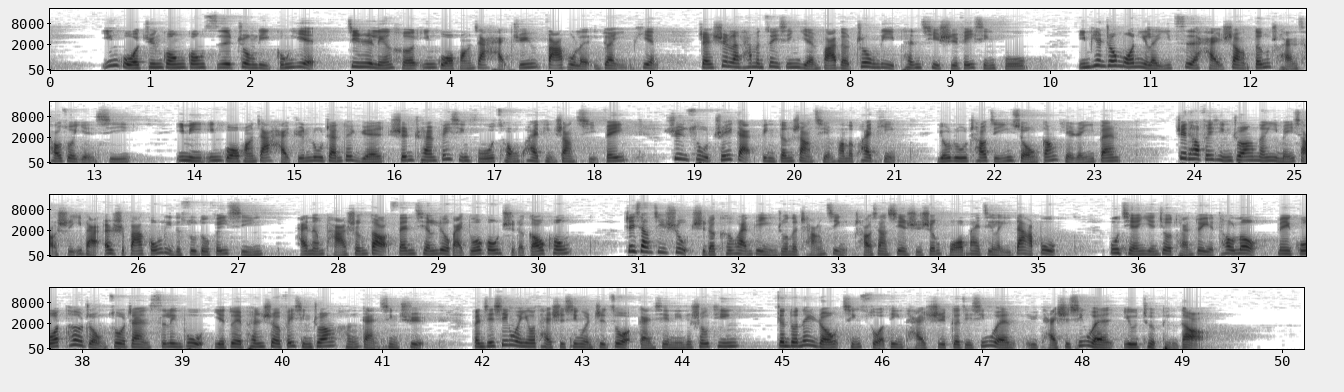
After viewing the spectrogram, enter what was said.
英国军工公司重力工业。近日，联合英国皇家海军发布了一段影片，展示了他们最新研发的重力喷气式飞行服。影片中模拟了一次海上登船操作演习。一名英国皇家海军陆战队员身穿飞行服从快艇上起飞，迅速追赶并登上前方的快艇，犹如超级英雄钢铁人一般。这套飞行装能以每小时一百二十八公里的速度飞行，还能爬升到三千六百多公尺的高空。这项技术使得科幻电影中的场景朝向现实生活迈进了一大步。目前，研究团队也透露，美国特种作战司令部也对喷射飞行装很感兴趣。本节新闻由台视新闻制作，感谢您的收听。更多内容请锁定台视各界新闻与台视新闻 YouTube 频道。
